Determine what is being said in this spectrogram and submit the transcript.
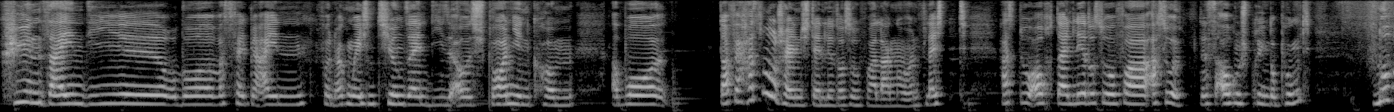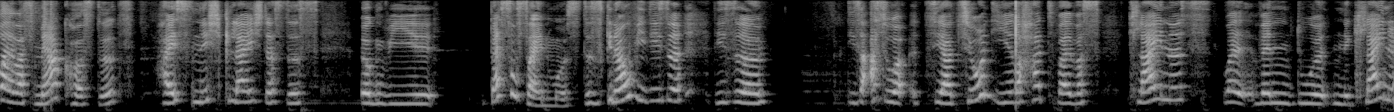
Kühen sein, die oder was fällt mir ein, von irgendwelchen Tieren sein, die aus Spanien kommen. Aber dafür hast du wahrscheinlich dein Ledersofa lange und vielleicht hast du auch dein Ledersofa. Achso, das ist auch ein springender Punkt. Nur weil was mehr kostet, heißt nicht gleich, dass das irgendwie besser sein muss. Das ist genau wie diese, diese, diese Assoziation, die jeder hat, weil was Kleines, weil wenn du eine kleine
